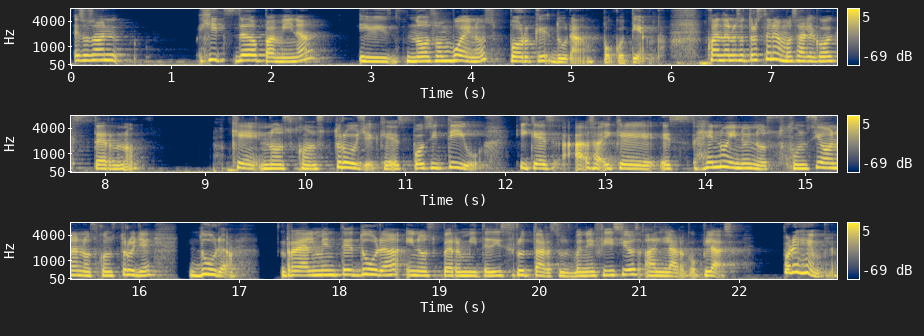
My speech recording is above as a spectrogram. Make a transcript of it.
esos son hits de dopamina y no son buenos porque duran poco tiempo. Cuando nosotros tenemos algo externo que nos construye, que es positivo y que es, y que es genuino y nos funciona, nos construye, dura, realmente dura y nos permite disfrutar sus beneficios a largo plazo. Por ejemplo,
